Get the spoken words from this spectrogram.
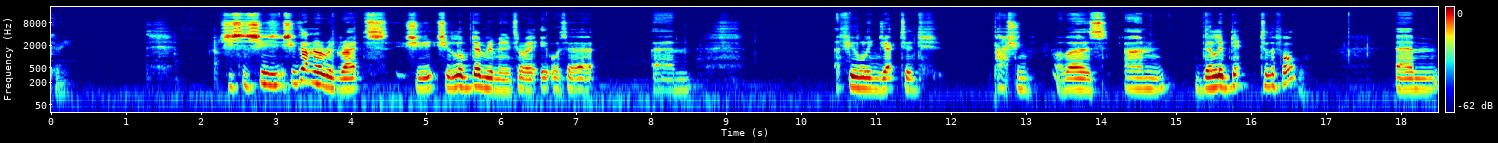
Okay. She says she she got no regrets. She she loved every minute of it. It was a um, a fuel injected passion of hers, and they lived it to the full. Um,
